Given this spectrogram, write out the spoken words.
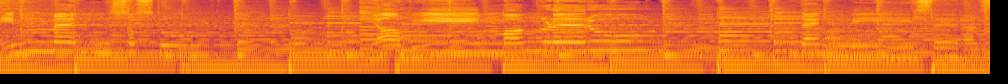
himmel så stor Ja, vi mangler ord Den viser oss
